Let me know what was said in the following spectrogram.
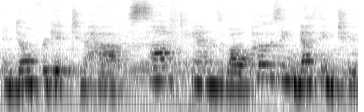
And don't forget to have soft hands while posing, nothing too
